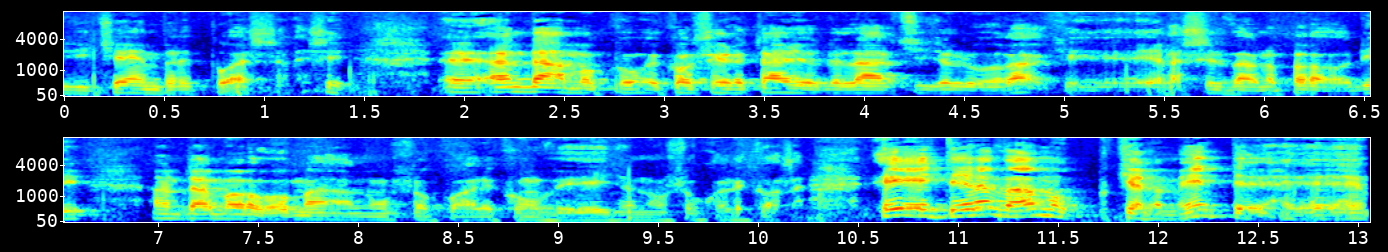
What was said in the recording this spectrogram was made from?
di dicembre, può essere, sì. Eh, andammo con, col segretario dell'Arci di allora, che era Silvano Parodi, andammo a Roma a non so quale convegno, non so quale cosa. Ed eravamo chiaramente eh,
